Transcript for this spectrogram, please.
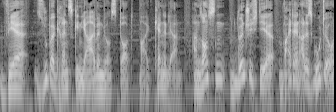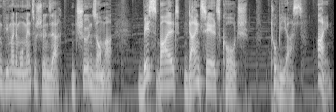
Wäre super grenzgenial, wenn wir uns dort mal kennenlernen. Ansonsten wünsche ich dir weiterhin alles Gute und wie man im Moment so schön sagt, einen schönen Sommer. Bis bald, dein Sales Coach Tobias Ein.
